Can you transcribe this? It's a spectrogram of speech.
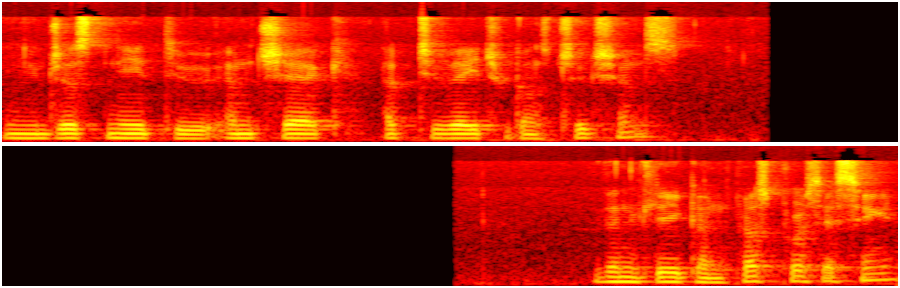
And you just need to uncheck activate reconstructions. Then click on post processing.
